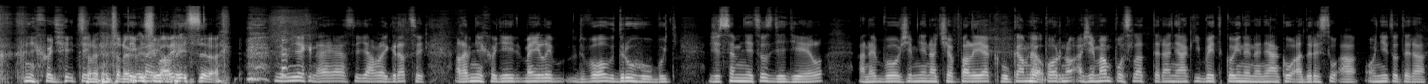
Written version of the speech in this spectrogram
mě chodí ty, to, nevím, to nevím, ty maily. Být teda. ne, mě, ne, já si dělám legraci, ale mně chodí maily dvou druhů, buď, že jsem něco zdědil, anebo že mě načapali, jak koukám jo. na porno a že mám poslat teda nějaký bitcoiny na nějakou adresu a oni to teda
